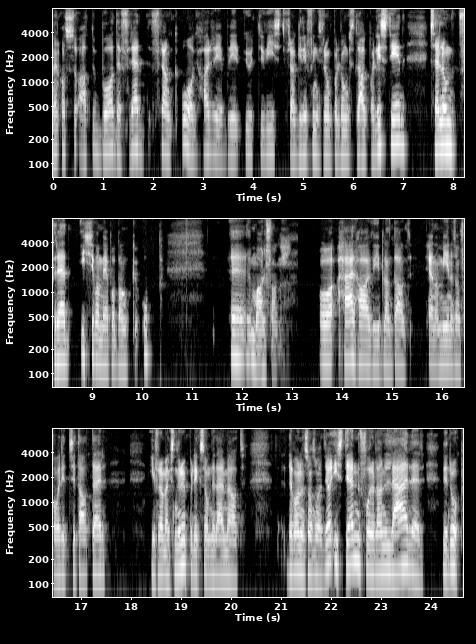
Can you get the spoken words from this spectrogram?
men også at både Fred, Frank og Harry blir utvist fra Griffings rumpelungslag på livstid, selv om Fred ikke var med på å banke opp eh, Malfang. Og her har vi annet en av mine sånn favorittsitater fra Max Nurup, liksom det der med at det var noe sånn som at ja, istedenfor å la en lærer rydde opp,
